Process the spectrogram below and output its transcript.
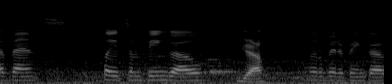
events, played some bingo, yeah, a little bit of bingo.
